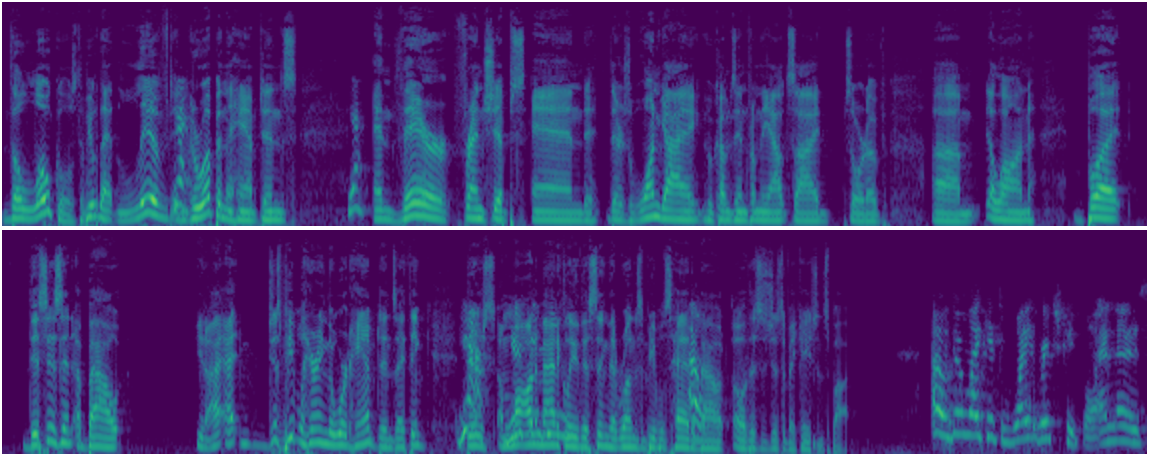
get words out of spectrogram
the locals, the people that lived and grew up in the Hamptons, Yeah. and their friendships. And there's one guy who comes in from the outside, sort of, um, Elon, but this isn't about. You know, I, I, just people hearing the word Hamptons, I think Yeah, there's thinking- automatically this thing that runs in people's head Oh. about, oh, this is just a vacation spot. Oh, they're like it's white rich people, and that is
